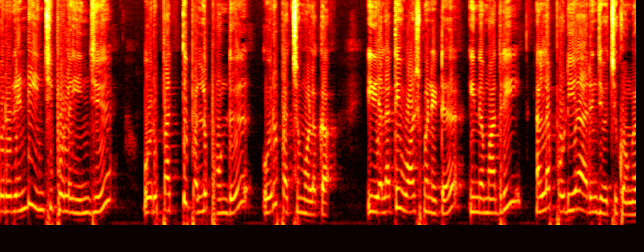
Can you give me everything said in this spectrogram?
ஒரு ரெண்டு இன்ச்சு போல் இஞ்சி ஒரு பத்து பல்லு பூண்டு ஒரு பச்சை மிளகா இது எல்லாத்தையும் வாஷ் பண்ணிவிட்டு இந்த மாதிரி நல்லா பொடியாக அரிஞ்சு வச்சுக்கோங்க.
